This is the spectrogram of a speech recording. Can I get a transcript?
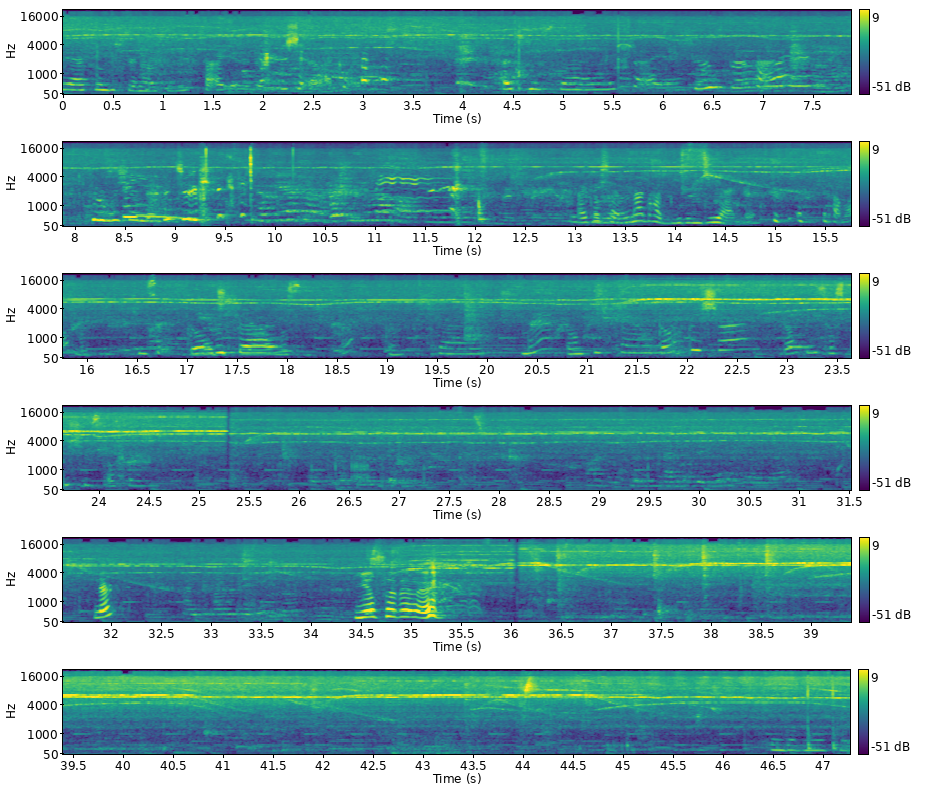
Diğer tüm dişlerini açalım. Hayır, bir şey var. Açmışlar. Hayır, kızım, hayır. Turbu şeyleri çek. Arkadaşlar bunlar daha birinci yani. tamam mı? Kimse don't be shy. Don't be shy. Ne? Don't be shy. Don't be shy. Don't be suspicious of her. Ne? Yasa deme. Şimdi bunu.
